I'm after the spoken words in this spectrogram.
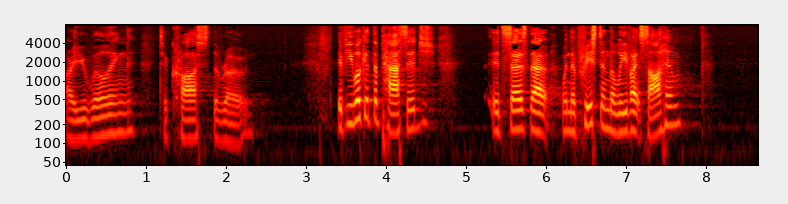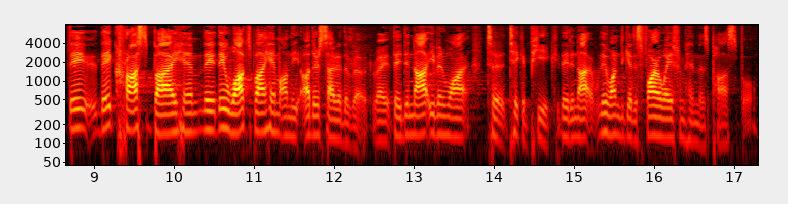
Are you willing to cross the road? If you look at the passage, it says that when the priest and the Levite saw him, they, they crossed by him, they, they walked by him on the other side of the road, right? They did not even want to take a peek. They, did not, they wanted to get as far away from him as possible.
